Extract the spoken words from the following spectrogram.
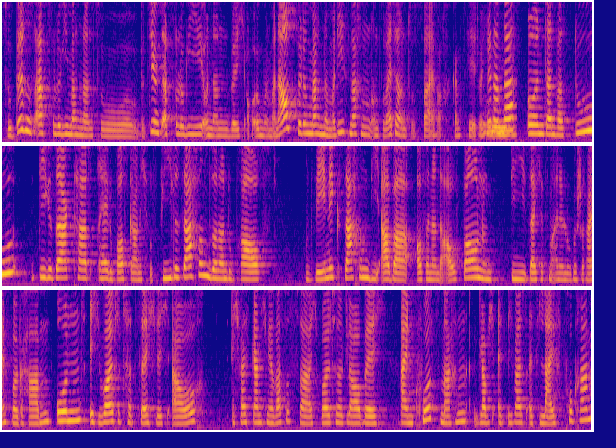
zu Business-Astrologie machen, dann zu Beziehungsastrologie und dann will ich auch irgendwann mal eine Ausbildung machen, dann mal dies machen und so weiter und das war einfach ganz viel durcheinander. Mhm. Und dann warst du, die gesagt hat, hey, du brauchst gar nicht so viele Sachen, sondern du brauchst wenig Sachen, die aber aufeinander aufbauen und die, sage ich jetzt mal, eine logische Reihenfolge haben. Und ich wollte tatsächlich auch, ich weiß gar nicht mehr, was es war, ich wollte, glaube ich, einen Kurs machen, glaube ich, ich war das als Live-Programm.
